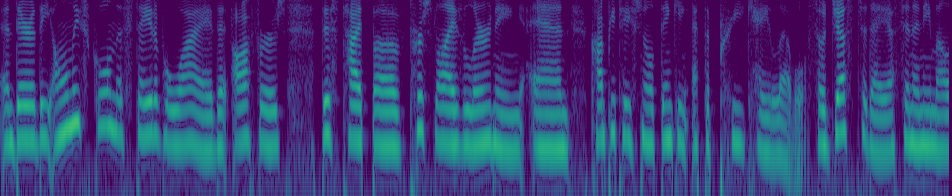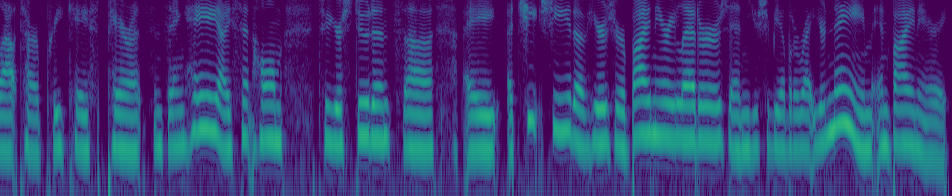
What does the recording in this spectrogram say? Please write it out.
and they're the only school in the state of Hawaii that offers this type of personalized learning and computational thinking at the pre-K level. So just today, I sent an email out to our pre-K parents and saying, "Hey, I sent home to your students uh, a a cheat sheet of here's your binary letters, and you should be able to write your name in binary."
